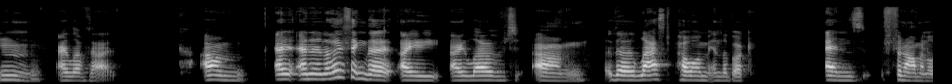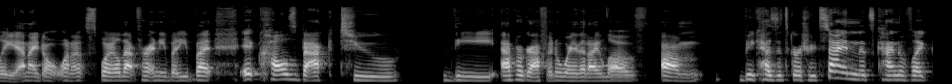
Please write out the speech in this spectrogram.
Mm, I love that. Um, and, and, another thing that I I loved, um, the last poem in the book ends phenomenally, and I don't want to spoil that for anybody, but it calls back to the epigraph in a way that I love, um, because it's Gertrude Stein, it's kind of like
